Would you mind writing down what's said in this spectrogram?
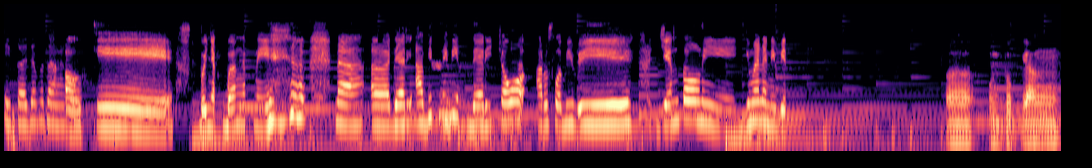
itu aja pesan aku Oke, banyak banget nih. nah, eh, dari Abid nih, Bit, dari cowok harus lebih gentle nih. Gimana nih, Bit? Eh, untuk yang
